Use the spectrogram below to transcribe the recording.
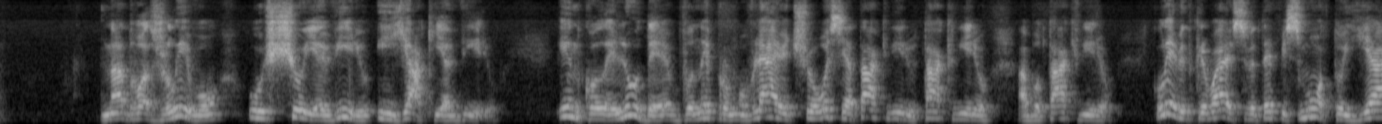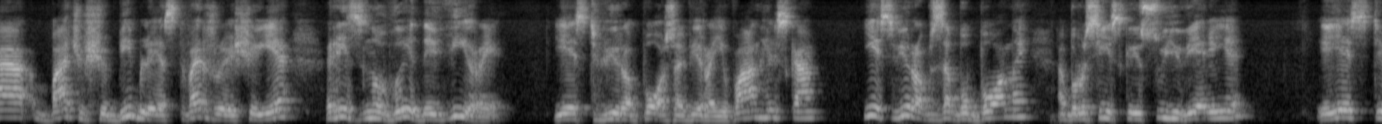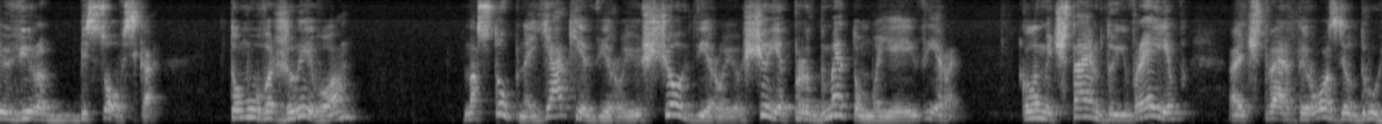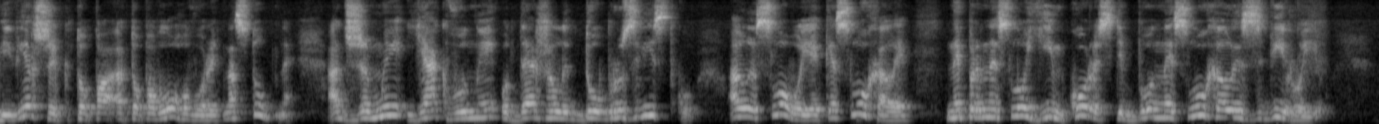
Надважливо, у що я вірю і як я вірю. Інколи люди вони промовляють, що ось я так вірю, так вірю або так вірю. Коли я відкриваю святе письмо, то я бачу, що Біблія стверджує, що є різновиди віри. Є віра Божа, віра євангельська, є віра в забобони або російської суєвірії, і є віра бісовська. Тому важливо наступне, як я вірую, що вірую, що є предметом моєї віри. Коли ми читаємо до євреїв, е, четвертий розділ, другий віршик, то Павло говорить наступне: адже ми, як вони, одержали добру звістку, але слово, яке слухали, не принесло їм користі, бо не слухали з вірою.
